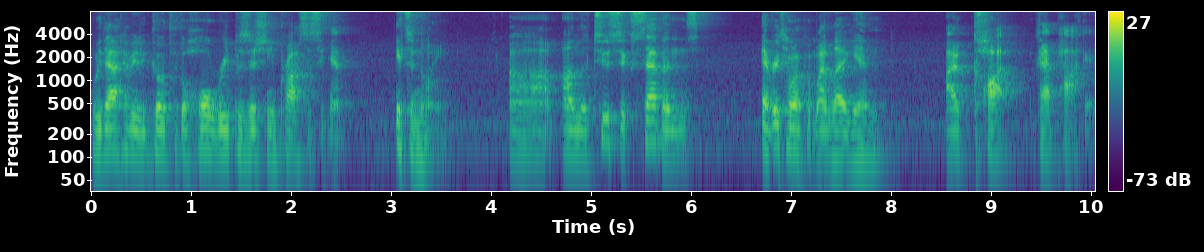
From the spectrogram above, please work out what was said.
without having to go through the whole repositioning process again. It's annoying. Uh, on the 267s, every time I put my leg in, I caught that pocket.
